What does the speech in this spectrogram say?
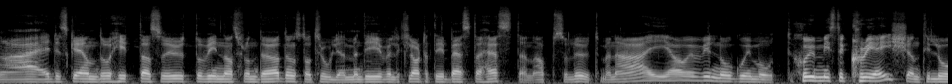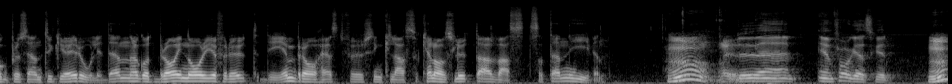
Nej, det ska ändå hittas ut och vinnas från dödens då troligen. Men det är väl klart att det är bästa hästen, absolut. Men nej, jag vill nog gå emot. 7 Mr Creation till låg procent tycker jag är rolig. Den har gått bra i Norge förut. Det är en bra häst för sin klass och kan avsluta vast. Så att den är given. Mm. Du, eh, en fråga Eskil. Mm.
